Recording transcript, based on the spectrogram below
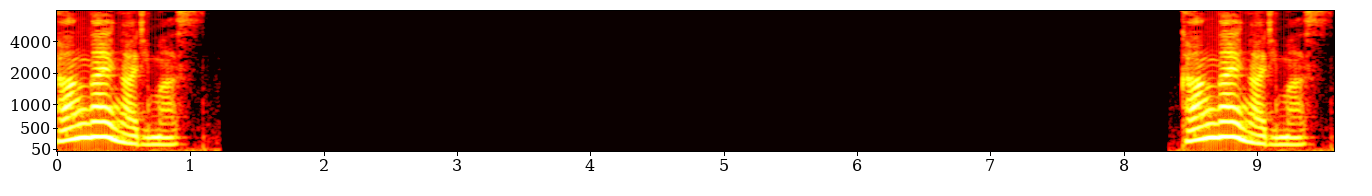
考えがあります。考えがあります。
